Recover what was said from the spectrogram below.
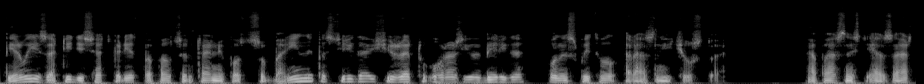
Впервые за три десятка лет попал в центральный пост субмарины, подстерегающий жертву у вражьего берега, он испытывал разные чувства. Опасность и азарт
